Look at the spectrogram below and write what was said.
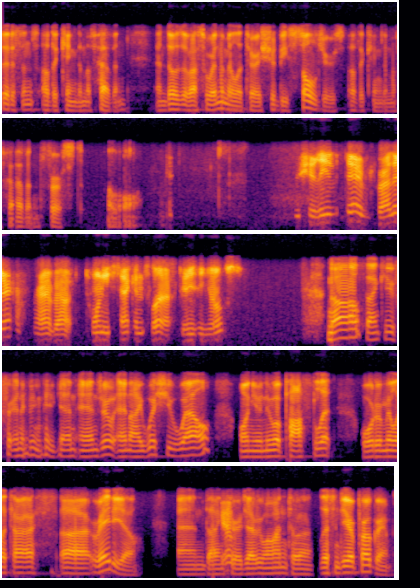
citizens of the kingdom of heaven. And those of us who are in the military should be soldiers of the kingdom of heaven first of all. We should leave it there, brother. We have about 20 seconds left. Anything else? No, thank you for interviewing me again, Andrew, and I wish you well on your new apostolate, Ordo Militaris uh, Radio. And I Yep. encourage everyone to listen to your programs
